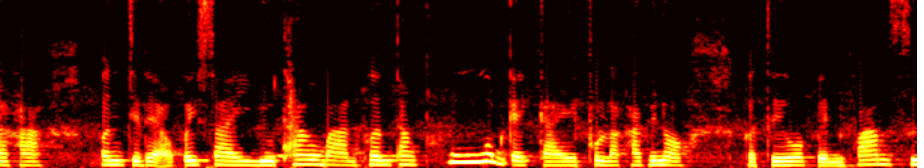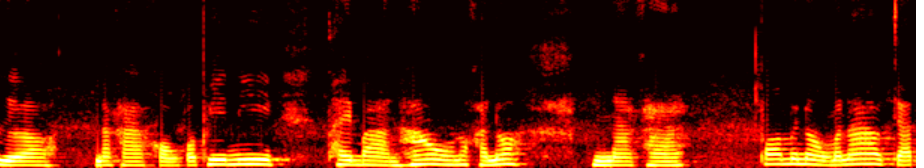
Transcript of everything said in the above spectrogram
นะคะ เพิ่นจะได้เอาไปใส่อยู่ทางบ้านเพิ่นทางพูนไกลๆพุ่นล่ะค่ะพี่น้องก็ถือว่าเป็นความเชื่อนะคะของประเพณีไทยบ้านเฮานะคะเนาะนะคะพอแม่น้องมะนาวจัด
